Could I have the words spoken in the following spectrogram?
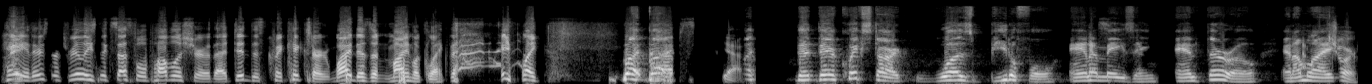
hey, I- there's this really successful publisher that did this quick Kickstart. Why doesn't mine look like that? Like, But but perhaps, yeah. the, their quick start was beautiful and Yes. amazing and thorough. And I'm like, sure.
